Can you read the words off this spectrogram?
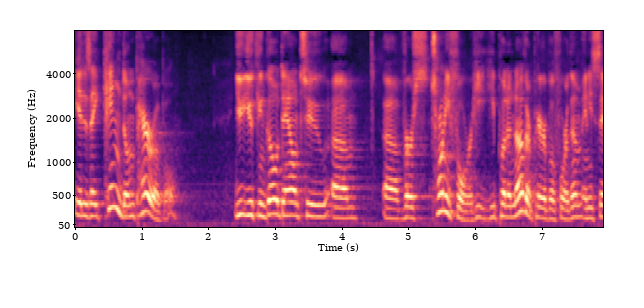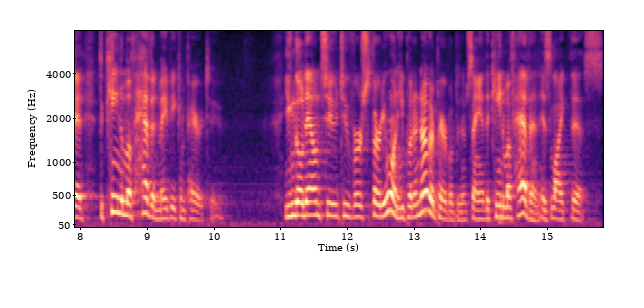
It is a kingdom parable. You you can go down to. Um, uh, verse 24, he, he put another parable for them, and he said, The kingdom of heaven may be compared to. You can go down to, to verse 31. He put another parable to them, saying, The kingdom of heaven is like this.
